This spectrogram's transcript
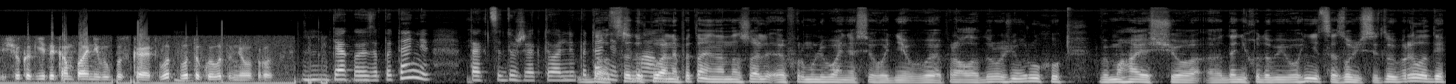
еще какие-то компании выпускают. Вот, вот такой вот у меня вопрос. Мгм, Дякую за питання. Так, це дуже актуальне питання. Да, це чимало. актуальне питання. Нам, на жаль, е, формулювання сьогодні в правилах дорожнього руху вимагає, що е, денні ходові вогні це зовнішні світлові прилади,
